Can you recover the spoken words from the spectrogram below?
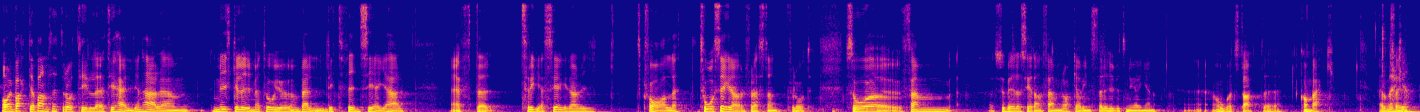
Om vi backar bandet lite då till, till helgen här. ehm, Mikael Ymer tog ju en väldigt fin seger här. Efter tre segrar i kvalet. Två segrar förresten, förlåt. Så eh, fem, så blir det sedan fem raka vinster i huvudturneringen. Eh, Oerhört starkt eh, comeback. Eller vad säger? Verkligen.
